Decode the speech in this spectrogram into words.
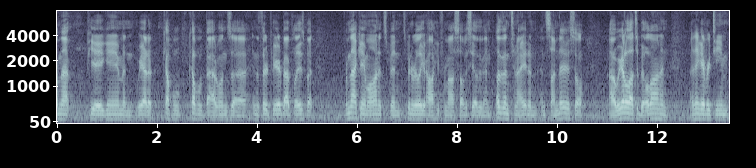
from that PA game, and we had a couple couple of bad ones uh, in the third period, bad plays, but from that game on, it's been it's been really good hockey from us. Obviously, other than other than tonight and, and Sunday, so uh, we got a lot to build on, and I think every team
